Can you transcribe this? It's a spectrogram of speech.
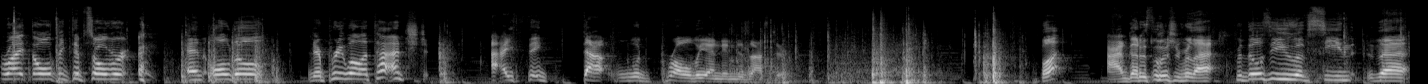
right, the whole thing tips over. And although they're pretty well attached, I think that would probably end in disaster. But I've got a solution for that. For those of you who have seen the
